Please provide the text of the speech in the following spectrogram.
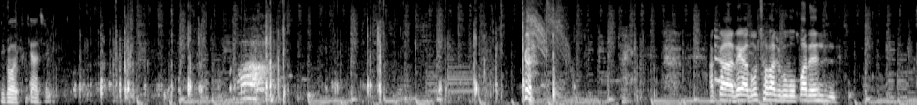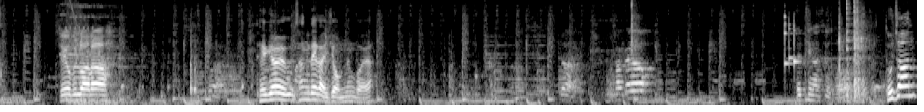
이거 어떻게 하지? 아까 내가 놓쳐가지고 못 받은 제이홉 일로 와라. 대결 상대가 이제 없는 거야? 갈까요? 도전.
